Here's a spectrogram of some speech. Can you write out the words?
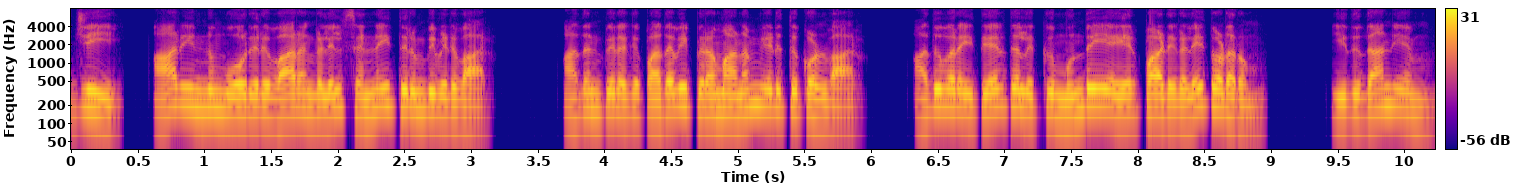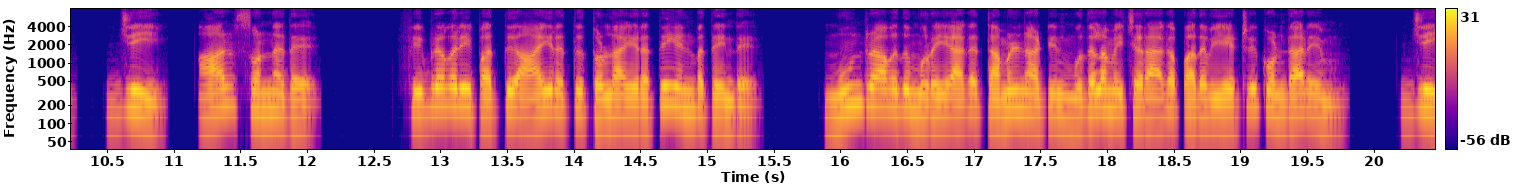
ஜி. ஆர் இன்னும் ஓரிரு வாரங்களில் சென்னை திரும்பிவிடுவார். அதன் பிறகு பதவி பிரமாணம் எடுத்துக்கொள்வார். அதுவரை தேர்தலுக்கு முந்தைய ஏற்பாடுகளே தொடரும். இதுதான் எம். ஜி. ஆர் சொன்னது. பிப்ரவரி பத்து ஆயிரத்து தொள்ளாயிரத்து எண்பத்தைந்து. மூன்றாவது முறையாக தமிழ்நாட்டின் முதலமைச்சராக பதவியேற்று கொண்டார் எம். ஜி.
